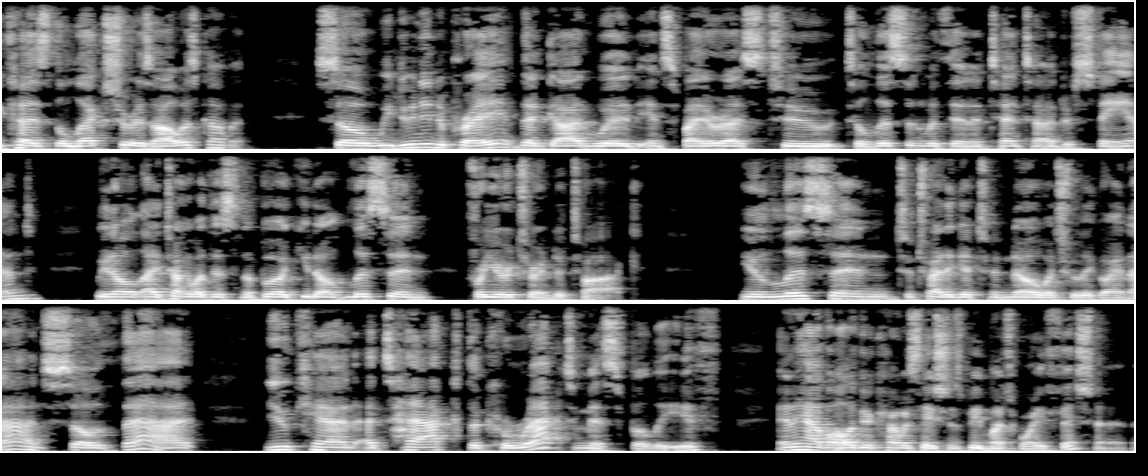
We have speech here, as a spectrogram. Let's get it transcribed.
because the lecture is always coming. So we do need to pray that God would inspire us to to listen with an intent to understand. We don't I talk about this in the book, you don't listen for your turn to talk. You listen to try to get to know what's really going on so that you can attack the correct misbelief and have all of your conversations be much more efficient.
